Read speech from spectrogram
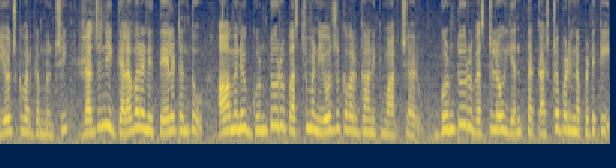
నియోజకవర్గం నుంచి రజనీ గెలవరని తేలటంతో ఆమెను గుంటూరు పశ్చిమ నియోజకవర్గానికి మార్చారు. గుంటూరు వెస్టులో ఎంత కష్టపడినప్పటికీ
